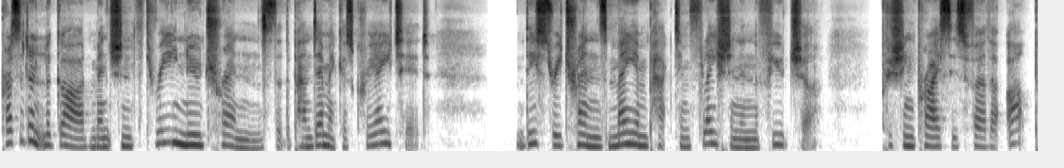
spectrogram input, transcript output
President Lagarde mentioned three new trends that the pandemic has created. These three trends may impact inflation in the future, pushing prices further up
